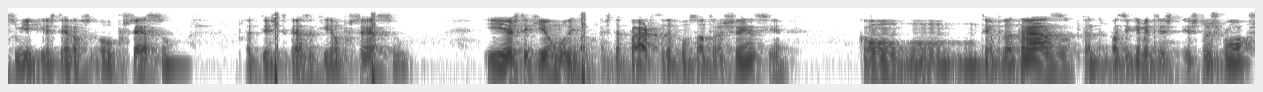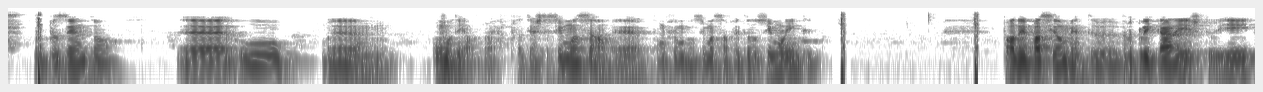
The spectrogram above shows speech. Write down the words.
assumir que este era o, o processo, portanto, este caso aqui é o processo, e este aqui é o modelo, esta parte da função de transferência com um, um tempo de atraso. Portanto, basicamente este, estes dois blocos representam uh, o, um, eh, o modelo. É? Portanto, esta simulação é uma simulação feita no Simulink. Podem facilmente replicar isto e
